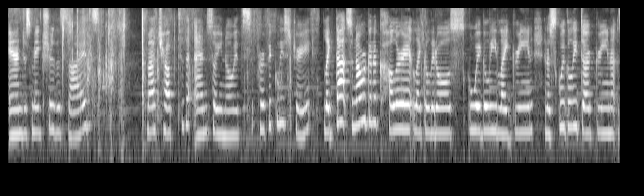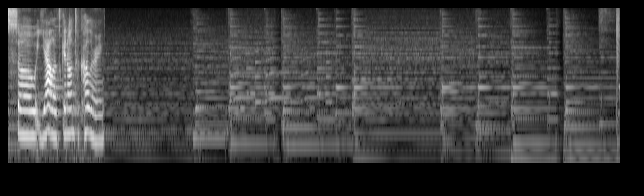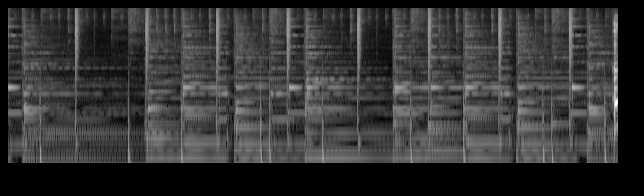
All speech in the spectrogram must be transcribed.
And just make sure the sides match up to the end so you know it's perfectly straight like that so now we're gonna color it like a little squiggly light green and a squiggly dark green so yeah let's get on to coloring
